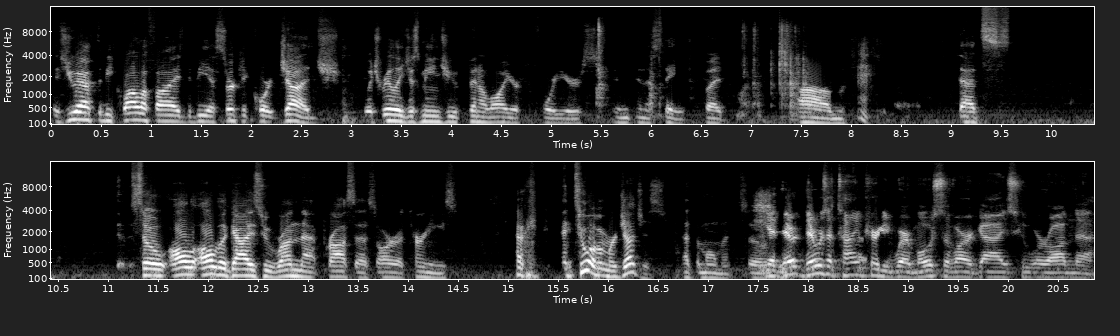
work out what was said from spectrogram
is you have to be qualified to be a circuit court judge, which really just means you've been a lawyer for four years in, in the state. But um, that's so all all the guys who run that process are attorneys. And two of them are judges at the moment. So Yeah, there there was a time period where most of our guys who were on the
